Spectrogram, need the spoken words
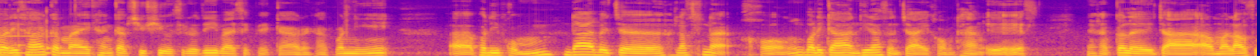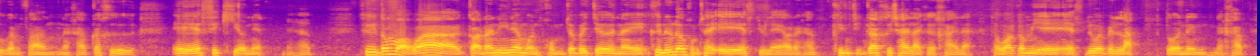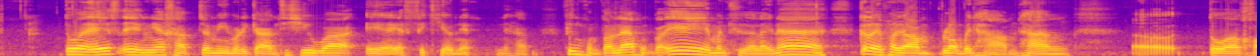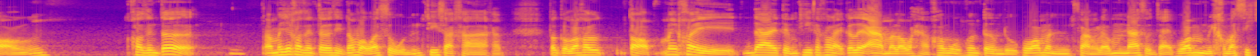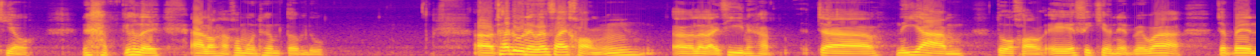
สวัสดีครับกลับมาอีกครั้งกับชิวชิว Security by s e c p a y 9นะครับ วันนี้อพอดีผมได้ไปเจอลักษณะของบริการที่น่าสนใจของทาง AS นะครับก็เลยจะเอามาเล่าสู่กันฟังนะครับ ก็คือ AS SecureNet นะครับคือต้องบอกว่าก่อนหน้านี้เนี่ยเหมือนผมจะไปเจอในคือเนื่องด้วยผมใช้ AS อยู่แล้วนะครับคือจริงๆก็คือใช้หลายเครือข่ายแหละแต่ว่าก็มี AS ด้วยเป็นหลักตัวหนึ่งนะครับ ตัว AS เองเนี่ยครับจะมีบริการที่ชื่อว่า AIS SecureNet นะครับ ซึ่งผมตอนแรกผมก็เอ๊ะมันคืออะไรนะ ก็เลยพยายามลองไปถามทางตัวของ call center เอาไม่ใช่ call center สิ ต้องบอกว่าศูนย์ที่สาขาครับ ปรากฏว่าเขาตอบไม่ค่อยได้เต็มที่สักเท่าไหร่ก็เลยอ่านมาลองหาข้อมูลเพิ่มเติมดู เพราะว่ามันฟังแล้วมันน่าสนใจ เพราะว่ามันมีคำว่า secure นะครับ ก็เลยอ่านลองหาข้อมูลเพิ่มเติมดู ถ้าดูในเว็บไซต์ของอหลาย ๆ ที่นะครับ จะนิยามตัวของ AIS Secure Net ไว้ว่าจะเป็น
